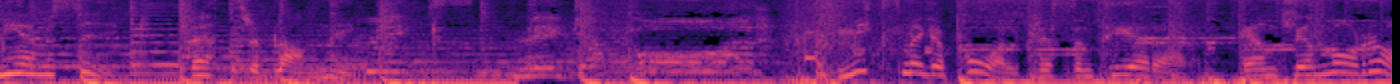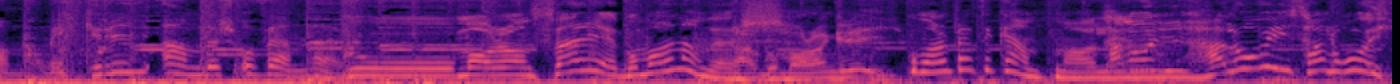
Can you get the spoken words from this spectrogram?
Mer musik, bättre blandning. Mix Megapol. Mix Megapol presenterar Äntligen morgon med Gry, Anders och vänner. God morgon, Sverige. God morgon, Anders. Ja, god morgon, Gry. God morgon, praktikant Malin. Halloj! Hallojs, halloj!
